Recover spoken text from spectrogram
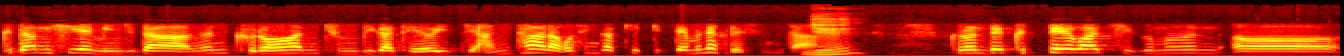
그 당시에 민주당은 그러한 준비가 되어 있지 않다라고 생각했기 때문에 그랬습니다. 예. 그런데 그때와 지금은 어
